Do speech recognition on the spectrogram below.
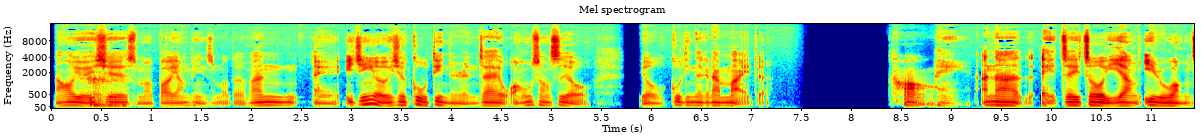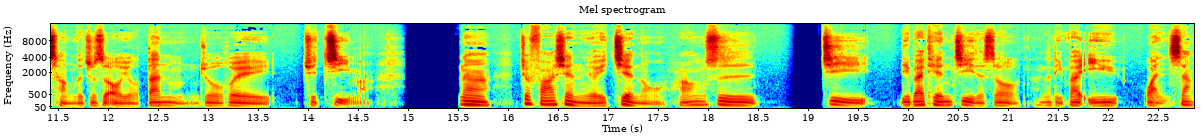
然后有一些什么保养品什么的。反正哎，已经有一些固定的人在网络上是有有固定在跟他买的。好，哎。啊，那哎、欸，这一周一样，一如往常的，就是哦，有单我们就会去寄嘛。那就发现有一件哦，好像是寄礼拜天寄的时候，那礼拜一晚上，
